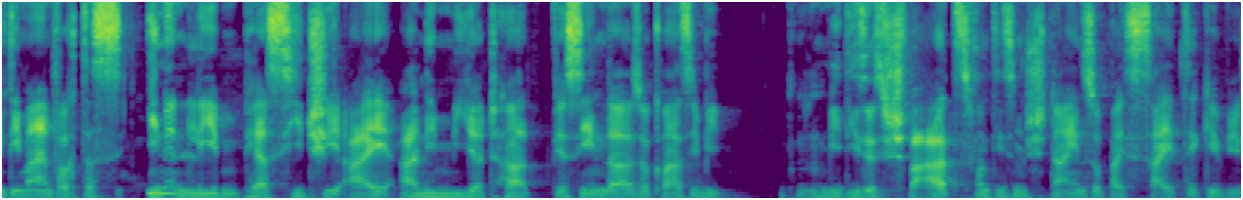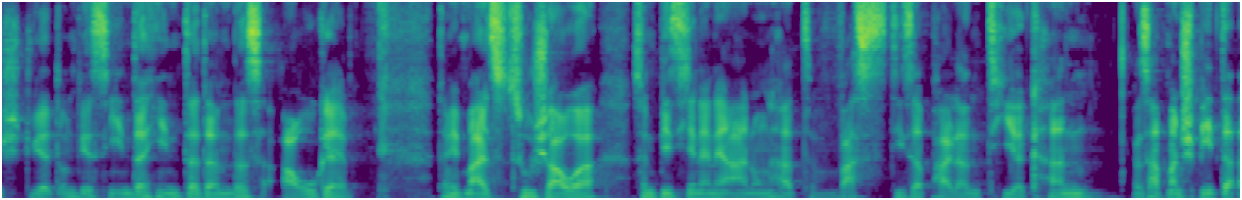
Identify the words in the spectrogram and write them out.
indem man einfach das Innenleben per CGI animiert hat. Wir sehen da also quasi, wie, wie dieses Schwarz von diesem Stein so beiseite gewischt wird und wir sehen dahinter dann das Auge. Damit man als Zuschauer so ein bisschen eine Ahnung hat, was dieser Palantir kann. Das hat man später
